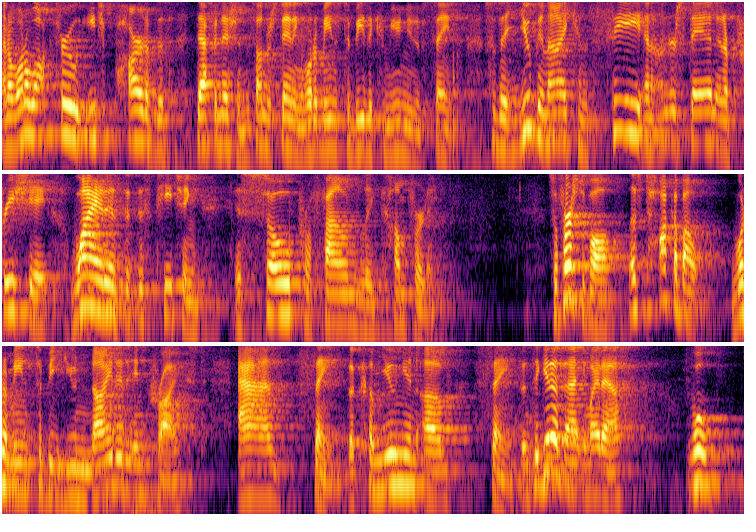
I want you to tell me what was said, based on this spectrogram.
And I want to walk through each part of this definition, this understanding of what it means to be the communion of saints, so that you and I can see and understand and appreciate why it is that this teaching is so profoundly comforting. So, first of all, let's talk about what it means to be united in Christ as saints, the communion of saints. And to get at that, you might ask, well,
